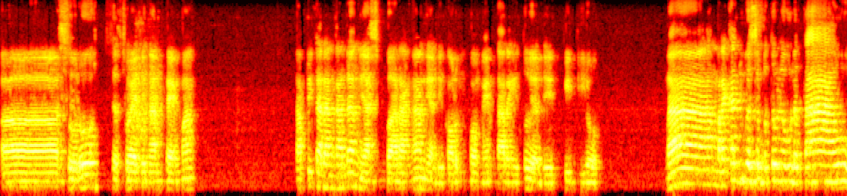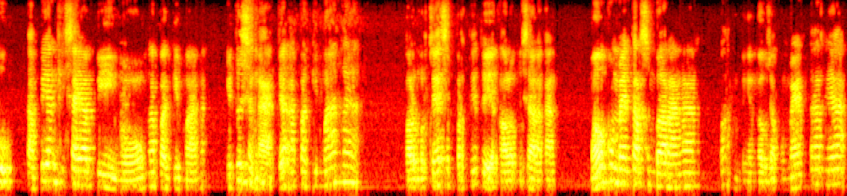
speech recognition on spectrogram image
uh, suruh sesuai dengan tema. Tapi kadang-kadang ya sembarangan ya di kolom komentar itu ya di video. Nah, mereka juga sebetulnya udah tahu, tapi yang saya bingung apa gimana, itu sengaja apa gimana. Kalau menurut saya seperti itu ya, kalau misalkan mau komentar sembarangan, wah mendingan nggak usah komentar ya,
